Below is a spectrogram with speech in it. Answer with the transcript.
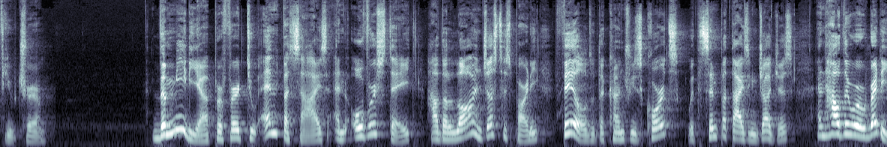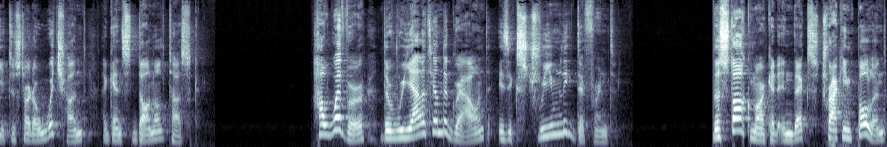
future. The media preferred to emphasize and overstate how the Law and Justice Party filled the country's courts with sympathizing judges and how they were ready to start a witch hunt against Donald Tusk. However, the reality on the ground is extremely different. The stock market index tracking Poland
